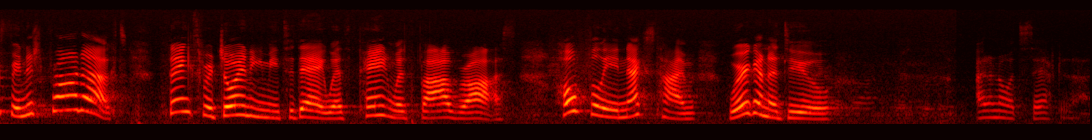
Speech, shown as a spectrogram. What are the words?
Your finished product. Thanks for joining me today with Paint with Bob Ross. Hopefully next time we're gonna do, I don't know what to say after that.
